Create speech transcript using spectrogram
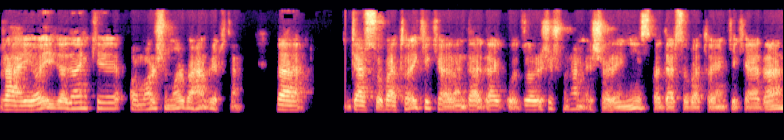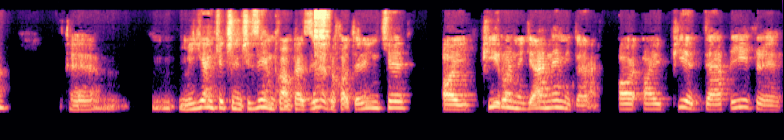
رأی‌هایی دادن که آمار شما رو به هم ریختن. و در صحبت هایی که کردن در, در گزارششون هم اشاره نیست و در صحبت هایی که کردن میگن که چنین چیزی امکان پذیره به خاطر اینکه IP رو نگه نمیدارن. IP دقیق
